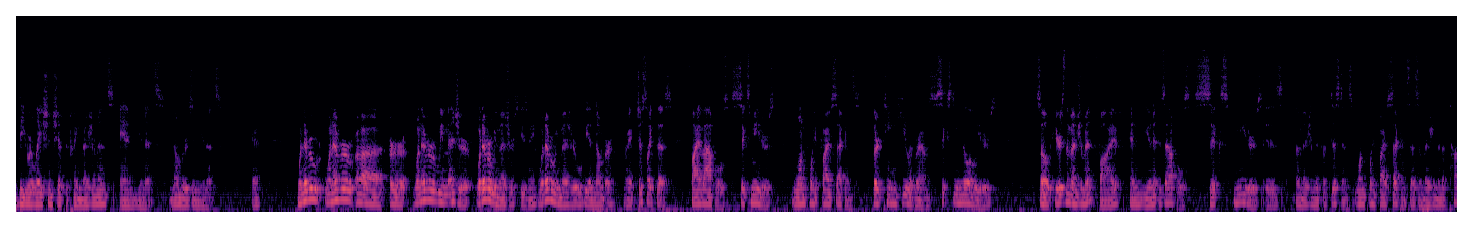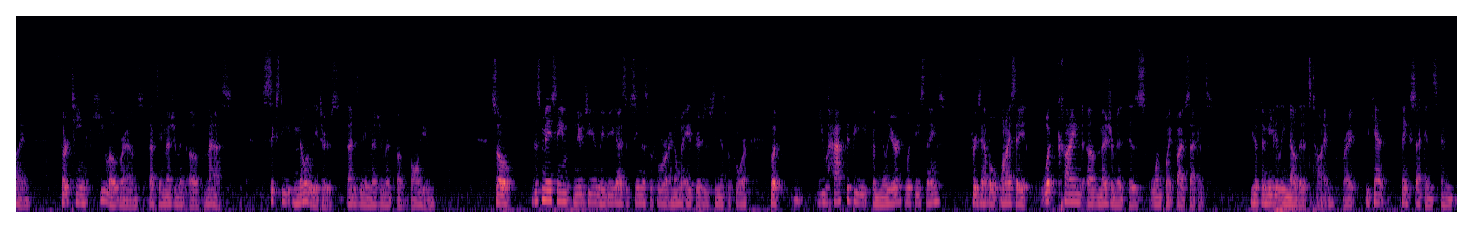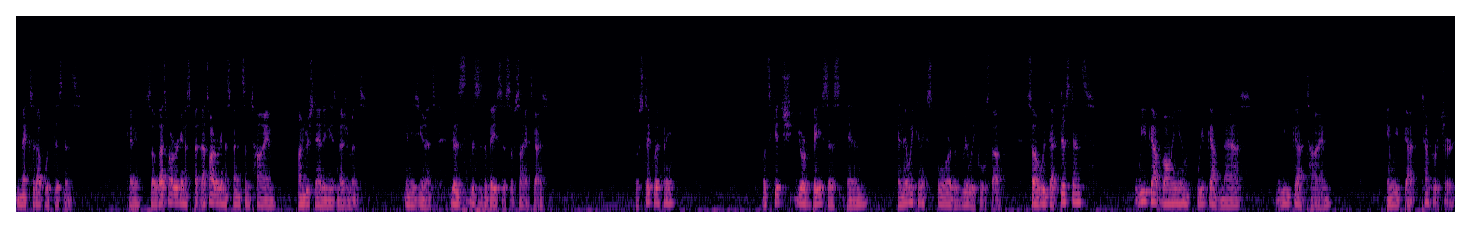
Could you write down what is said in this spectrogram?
the relationship between measurements and units, numbers and units. Okay whenever whenever uh, or whenever we measure whatever we measure excuse me whatever we measure will be a number right just like this five apples six meters 1.5 seconds 13 kilograms 60 milliliters so here's the measurement five and the unit is apples six meters is the measurement of distance 1.5 seconds that's a measurement of time 13 kilograms that's a measurement of mass 60 milliliters. That is a measurement of volume. So this may seem new to you. Maybe you guys have seen this before. I know my eighth graders have seen this before, but you have to be familiar with these things. For example, when I say, what kind of measurement is 1.5 seconds? You have to immediately know that it's time, right? You can't think seconds and mix it up with distance. Okay, so that's why we're gonna spend. That's why we're gonna spend some time understanding these measurements in these units because this is the basis of science, guys. So stick with me. Let's get your basis in and then we can explore the really cool stuff. So we've got distance, we've got volume, we've got mass, we've got time, and we've got temperature.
